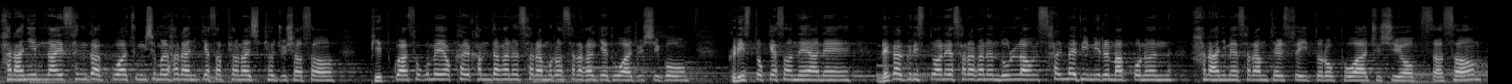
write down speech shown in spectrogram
하나님 나의 생각과 중심을 하나님께서 변화시켜 주셔서 빛과 소금의 역할 감당하는 사람으로 살아가게 도와주시고 그리스도께서 내 안에 내가 그리스도 안에 살아가는 놀라운 삶의 비밀을 맛보는 하나님의 사람 될 수 있도록 도와주시옵소서.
